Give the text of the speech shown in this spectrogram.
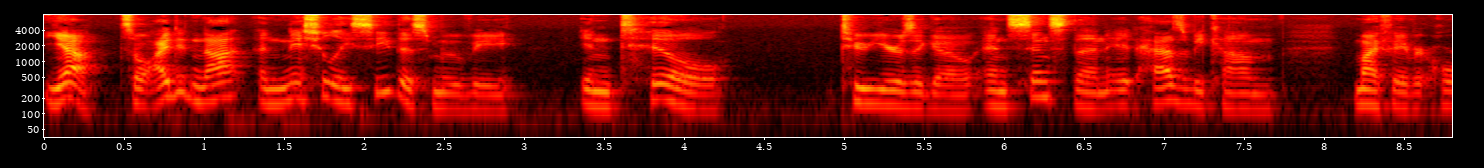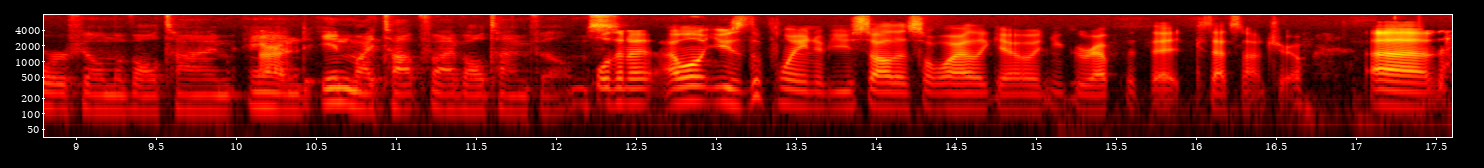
Yeah, so I did not initially see this movie until two years ago, and since then it has become my favorite horror film of all time and in my top five all time films. Well, then I, I won't use the point of you saw this a while ago and you grew up with it, because that's not true. Um,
